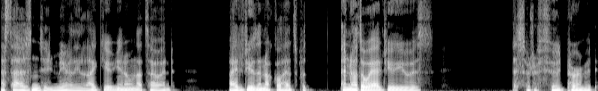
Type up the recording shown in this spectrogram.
a thousand who merely like you. You know, and that's how I'd, I'd view the knuckleheads. But another way I'd view you is a sort of food pyramid.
